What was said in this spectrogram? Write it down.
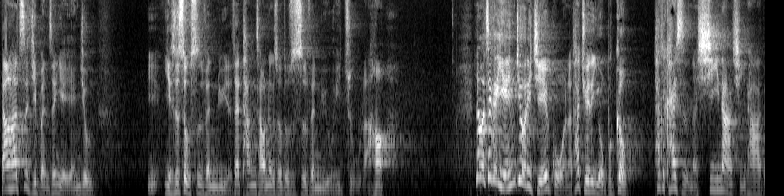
当然他自己本身也研究，也也是受四分律的，在唐朝那个时候都是四分律为主了哈。那么这个研究的结果呢，他觉得有不够，他就开始呢吸纳其他的，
